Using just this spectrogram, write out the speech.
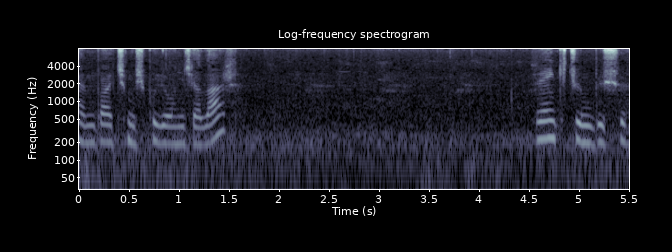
pembe açmış bu yoncalar. Renk cümbüşü.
